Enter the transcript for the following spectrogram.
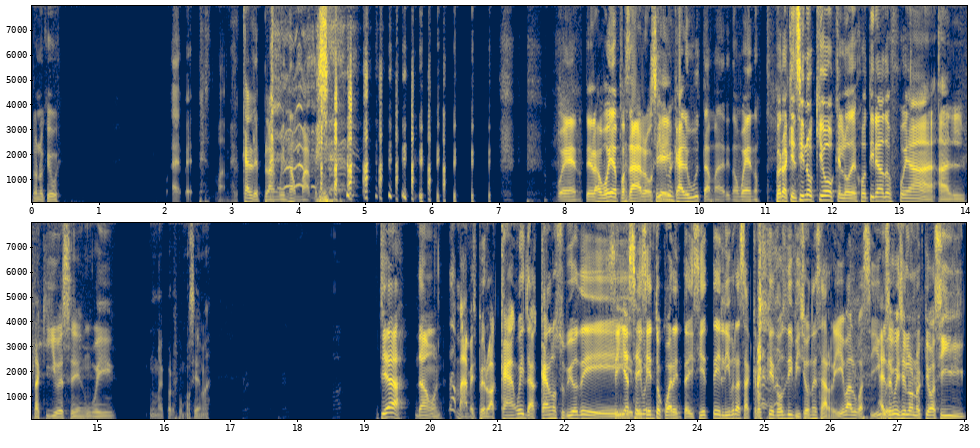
No, no, ¿qué, güey? Eh, Mames, cale plan, güey, no mames. bueno, te la voy a pasar, ok. Sí, puta madre, no, bueno. Pero a quien sí noqueó, que lo dejó tirado, fue a- al flaquillo ese, güey, no me acuerdo cómo se llama. Yeah, that one. No mames, pero acá, güey, acá lo subió de, Sí, ya sé, de güey. 147 libras a creo que dos divisiones arriba, algo así, A ese güey. sí lo noqueó así.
